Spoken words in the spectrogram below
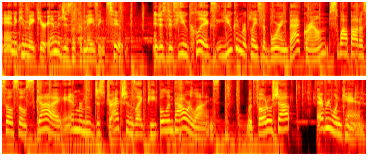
And it can make your images look amazing too. In just a few clicks, you can replace a boring background, swap out a so so sky, and remove distractions like people and power lines. With Photoshop, everyone can.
